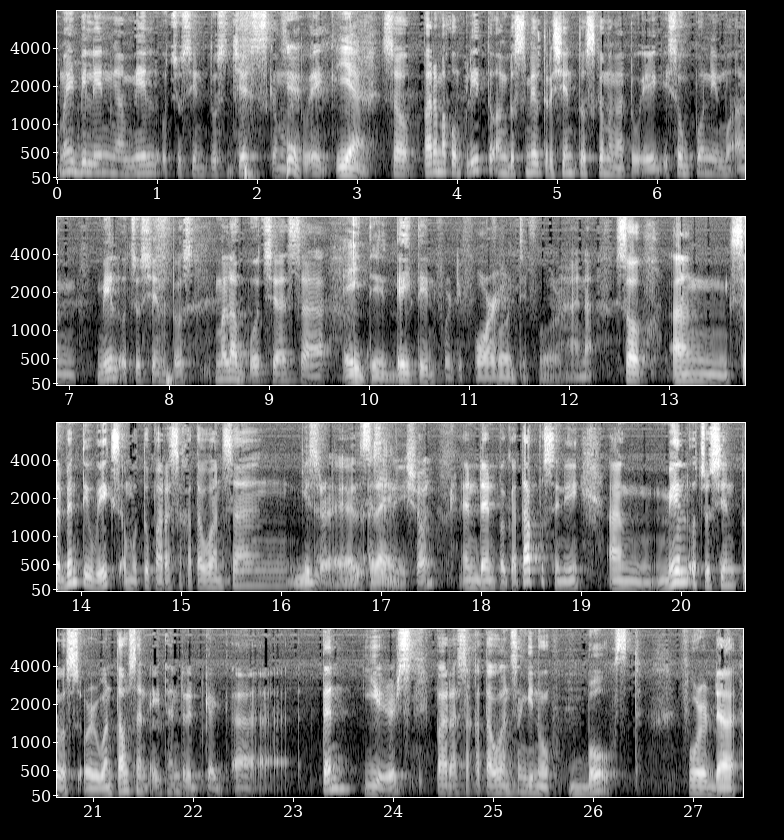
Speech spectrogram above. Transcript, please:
may bilin nga 1800 Jes ka mga tuig Yeah. So, para makumpleto ang 2,300 ka mga tuig, isugpo nimo ang 1,800, malabot siya sa 18. 1844. 44. Ana. So, ang 70 weeks, amo to para sa katawan sang Gid- Israel, as a Israel. nation. And then, pagkatapos ini ang 1,800 or 1,800 kag ah, 10 years para sa katawan sang Ginoo both for the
